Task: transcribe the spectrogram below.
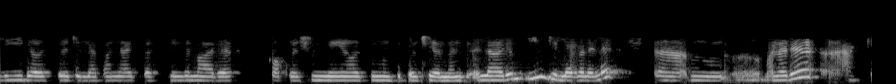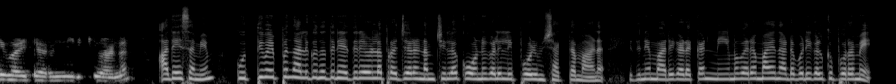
ലീഡേഴ്സ് ജില്ലാ പഞ്ചായത്ത് പ്രസിഡന്റുമാര് കോർപ്പറേഷൻ മേയേഴ്സ് മുനിസിപ്പൽ ചെയർമാൻ എല്ലാവരും ഈ ജില്ലകളിൽ വളരെ ആക്റ്റീവായിട്ട് ഇറങ്ങിയിരിക്കുകയാണ് അതേസമയം കുത്തിവയ്പ് നൽകുന്നതിനെതിരെയുള്ള പ്രചരണം ചില കോണുകളിൽ ഇപ്പോഴും ശക്തമാണ്. ഇതിനെ മറികടക്കാൻ നിയമപരമായ നടപടികൾക്ക് പുറമെ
